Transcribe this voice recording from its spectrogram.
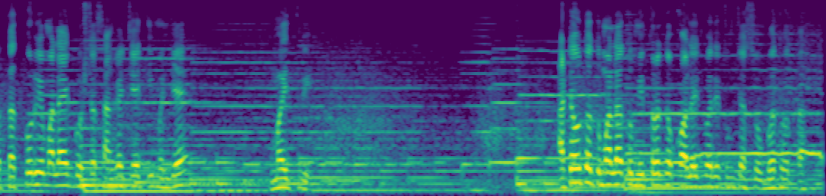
पण तत्पूर्वी मला एक गोष्ट सांगायची आहे ती म्हणजे मैत्री. आठवतं तुम्हाला तो मित्र जो कॉलेजमध्ये तुमच्यासोबत होता?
